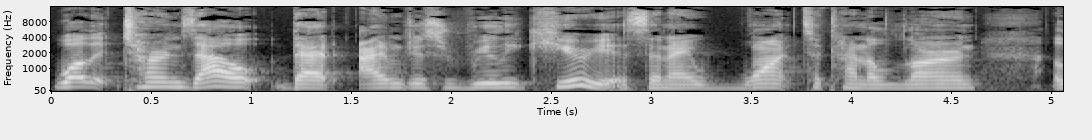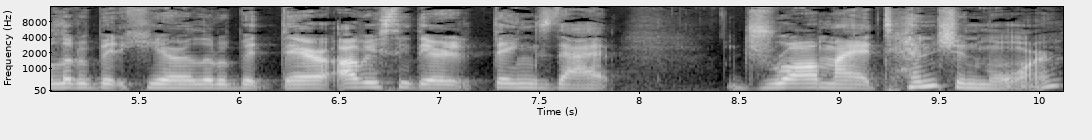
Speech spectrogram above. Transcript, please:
Well, it turns out that I'm just really curious and I want to kind of learn a little bit here, a little bit there. Obviously, there are things that draw my attention more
